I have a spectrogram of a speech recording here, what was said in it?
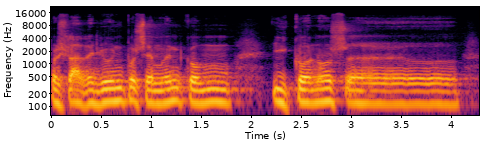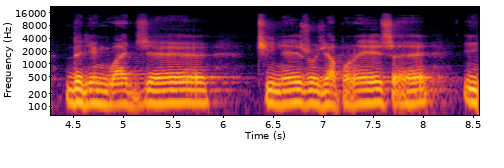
Pues clar, de lluny pues, semblen com iconos eh, de llenguatge xinès o japonès eh, i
